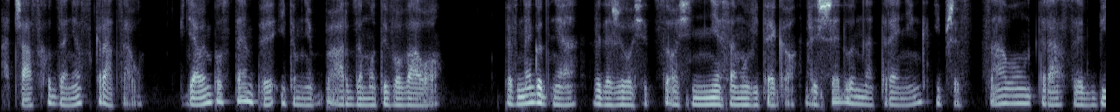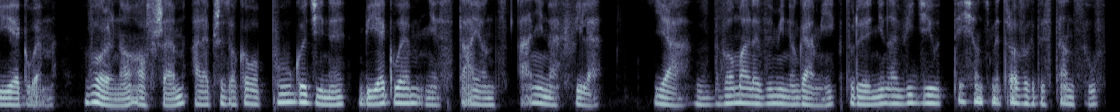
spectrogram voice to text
a czas chodzenia skracał. Widziałem postępy i to mnie bardzo motywowało. Pewnego dnia wydarzyło się coś niesamowitego. Wyszedłem na trening i przez całą trasę biegłem. Wolno, owszem, ale przez około pół godziny biegłem nie stając ani na chwilę. Ja z dwoma lewymi nogami, który nienawidził tysiącmetrowych dystansów,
